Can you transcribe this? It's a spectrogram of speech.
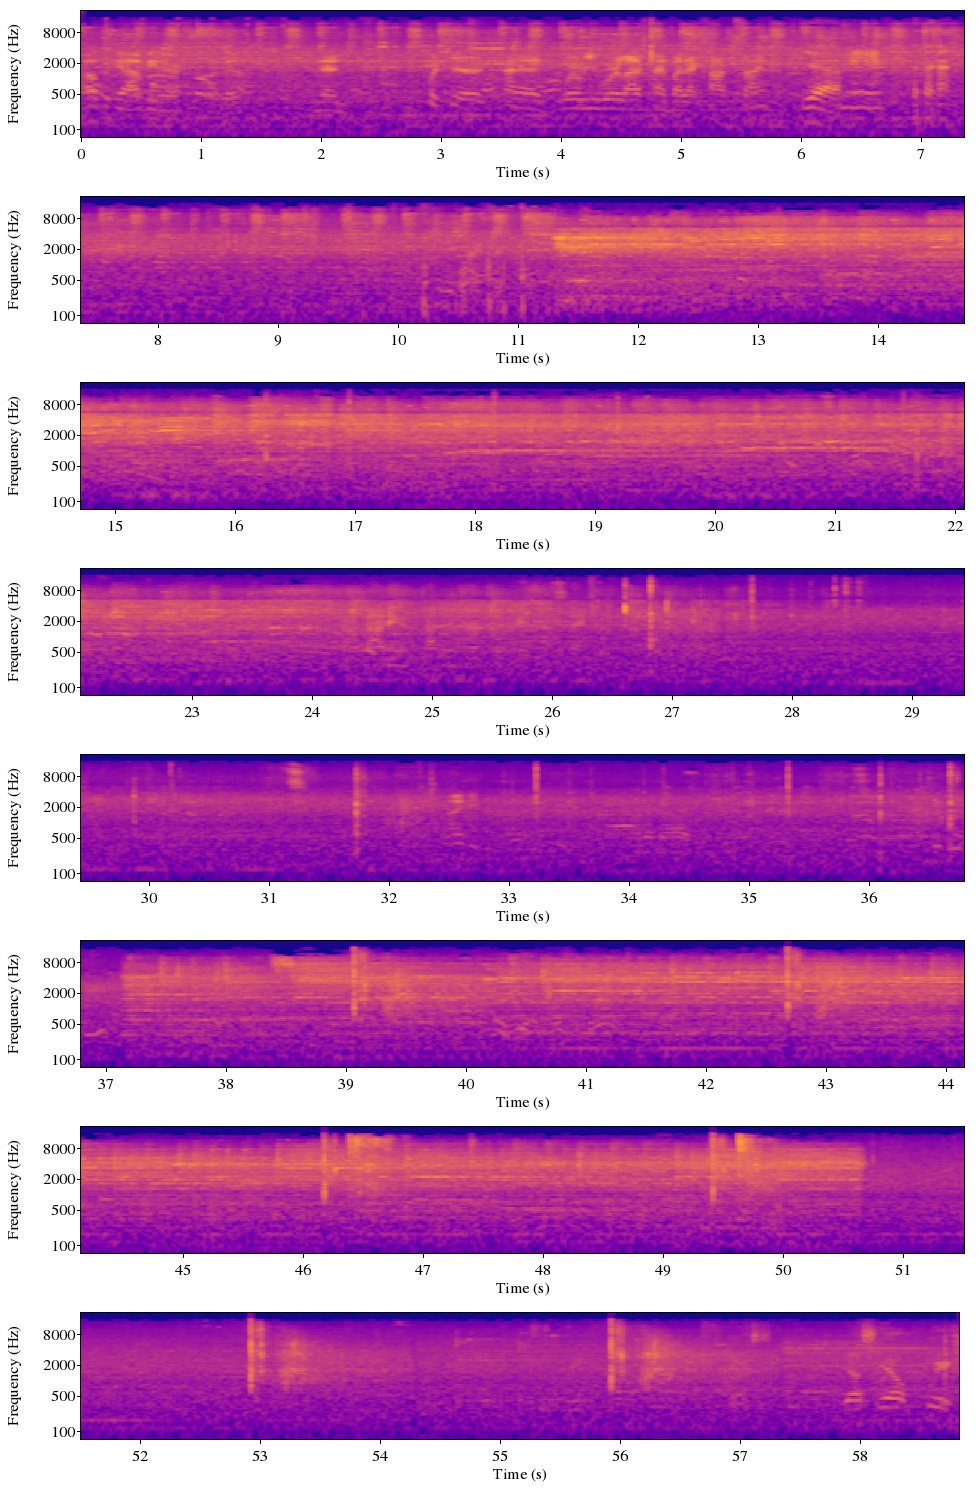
I'll be, yeah, I'll be there. And then put you kind of where you were last time by that cock sign. Yeah. Yasiel Puig.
